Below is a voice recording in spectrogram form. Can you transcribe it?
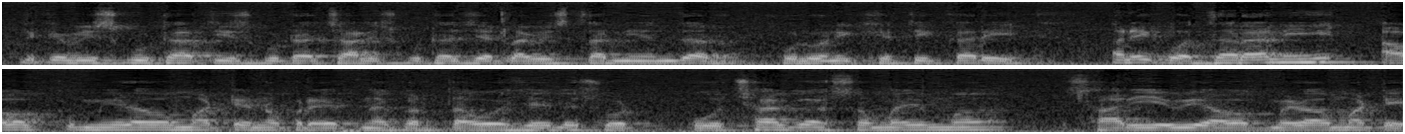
એટલે કે વીસ ગુઠા, ત્રીસ ગુઠા, ચાલીસ ગુઠા જેટલા વિસ્તારની અંદર ફૂલોની ખેતી કરી અને એક વધારાની આવક મેળવવા માટેનો પ્રયત્ન કરતા હોય છે. એટલે ઓછા સમયમાં સારી એવી આવક મેળવવા માટે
